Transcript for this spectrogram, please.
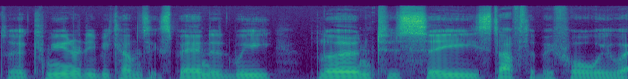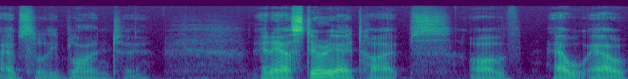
the community becomes expanded, we learn to see stuff that before we were absolutely blind to. And our stereotypes of our, our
